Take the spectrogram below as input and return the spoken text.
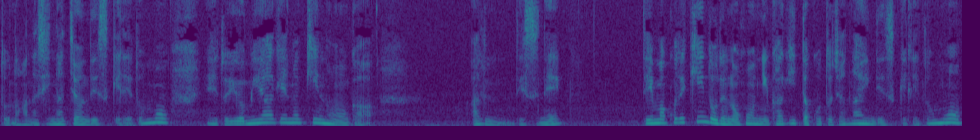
トの話になっちゃうんですけれども、えーと、読み上げの機能があるんですね。でまあ、これ Kindle の本に限ったことじゃないんですけれども、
